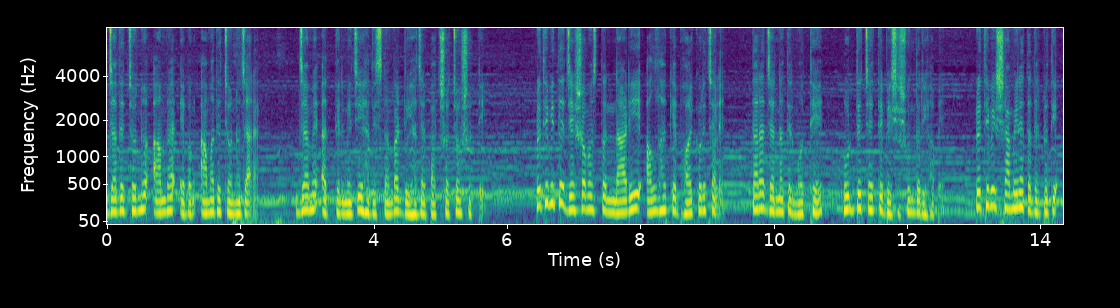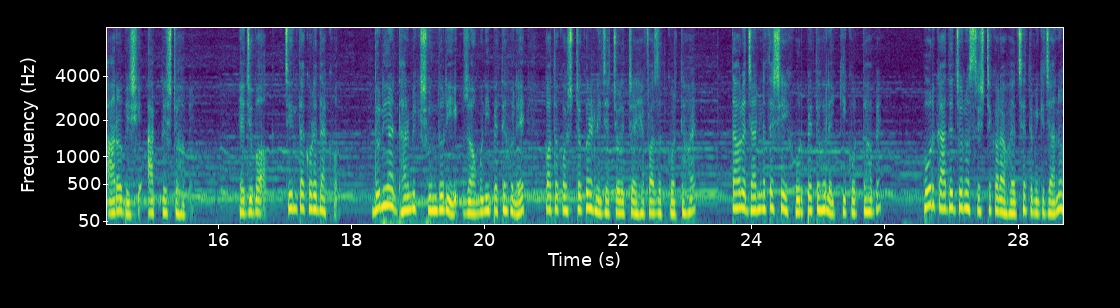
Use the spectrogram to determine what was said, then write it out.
যাদের জন্য আমরা এবং আমাদের জন্য যারা। জামে আত্মির মেজি হাদিস নাম্বার দুই হাজার পাঁচশো চৌষট্টি। পৃথিবীতে যে সমস্ত নারী আল্লাহকে ভয় করে চলে, তারা জান্নাতের মধ্যে হুরদের চাইতে বেশি সুন্দরী হবে। পৃথিবীর স্বামীরা তাদের প্রতি আরও বেশি আকৃষ্ট হবে। হে যুবক, চিন্তা করে দেখো। দুনিয়ার ধার্মিক সুন্দরী রমণী পেতে হলে কত কষ্ট করে নিজের চরিত্রের হেফাজত করতে হয়? তাহলে জান্নাতে সেই হুর পেতে হলে কি করতে হবে? হুর কাদের জন্য সৃষ্টি করা হয়েছে তুমি কি জানো?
